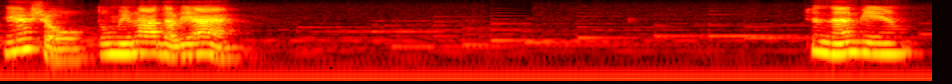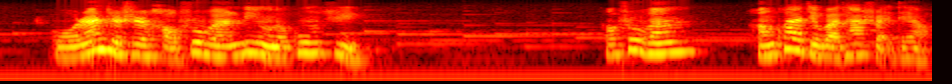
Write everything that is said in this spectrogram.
连手都没拉的恋爱？这男兵果然只是郝淑文利用的工具，郝淑文很快就把他甩掉。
